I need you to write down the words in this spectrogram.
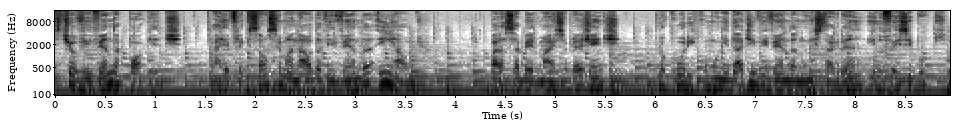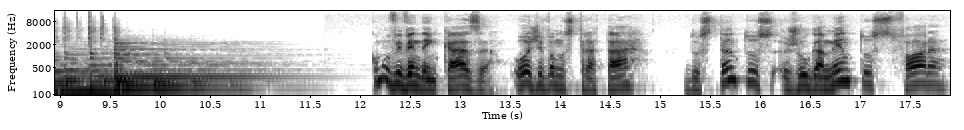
Este é o Vivenda Pocket, a reflexão semanal da vivenda em áudio. Para saber mais sobre a gente, procure Comunidade Vivenda no Instagram e no Facebook. Como Vivenda em Casa, hoje vamos tratar dos tantos julgamentos fora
